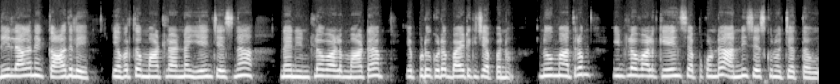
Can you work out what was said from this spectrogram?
నీలాగా నేను కాదులే. ఎవరితో మాట్లాడినా ఏం చేసినా నేను ఇంట్లో వాళ్ళ మాట ఎప్పుడు కూడా బయటికి చెప్పను. నువ్వు మాత్రం ఇంట్లో వాళ్ళకి ఏం చెప్పకుండా అన్నీ చేసుకుని వచ్చేస్తావు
